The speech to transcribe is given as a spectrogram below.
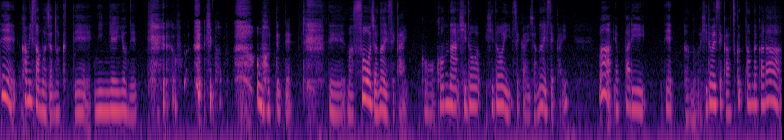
て神様じゃなくて人間よねって 今思ってて。で、まあ、そうじゃない世界こうこんなひどひどい世界じゃない世界はやっぱりであのひどい世界を作ったんだから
